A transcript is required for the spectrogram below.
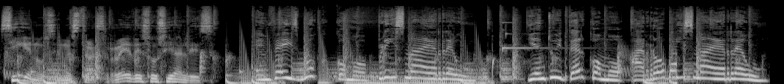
Síguenos en nuestras redes sociales. En Facebook como Prisma RU y en Twitter como arroba PrismaRU.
